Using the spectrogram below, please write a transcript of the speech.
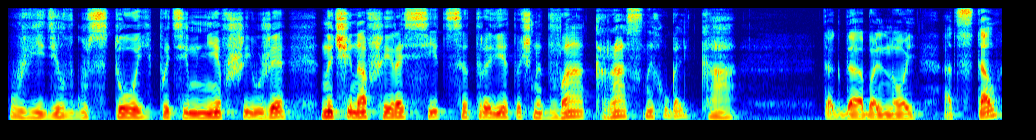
увидел в густой, потемневшей, уже начинавшей роситься траве точно два красных уголька. Тогда больной отстал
